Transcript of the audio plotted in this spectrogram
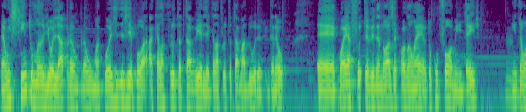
é um instinto humano de olhar para alguma coisa e dizer, pô, aquela fruta tá verde, aquela fruta tá madura, entendeu? É, qual é a fruta venenosa, qual não é? Eu tô com fome, entende? Hum. Então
